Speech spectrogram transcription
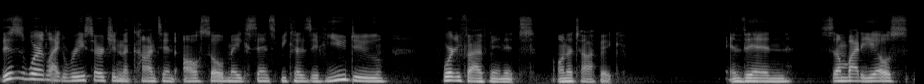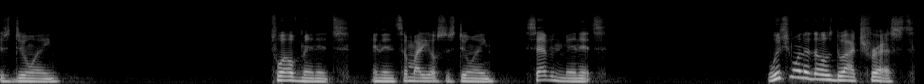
This is where like researching the content also makes sense because if you do 45 minutes on a topic and then somebody else is doing 12 minutes and then somebody else is doing seven minutes which one of those do i trust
